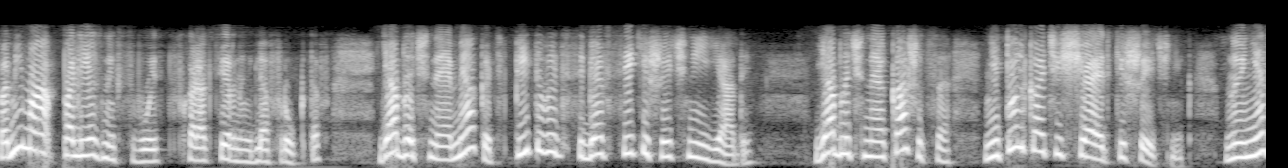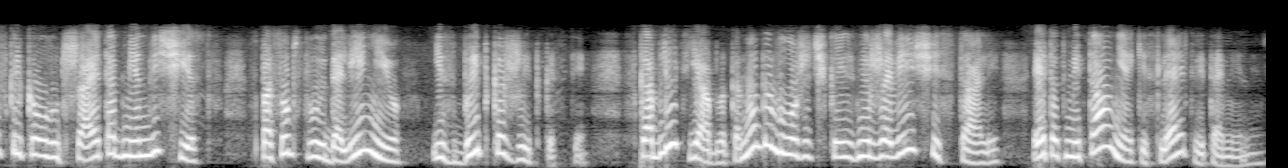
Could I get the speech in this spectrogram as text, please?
Помимо полезных свойств, характерных для фруктов, яблочная мякоть впитывает в себя все кишечные яды. Яблочная кашица не только очищает кишечник, но и несколько улучшает обмен веществ, способствуя удалению избытка жидкости. Скоблить яблоко надо ложечкой из нержавеющей стали. Этот металл не окисляет витамины.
